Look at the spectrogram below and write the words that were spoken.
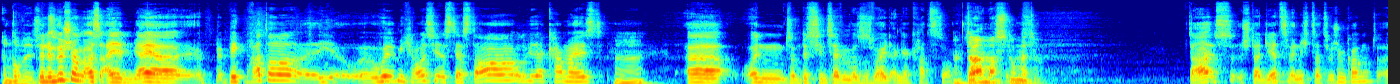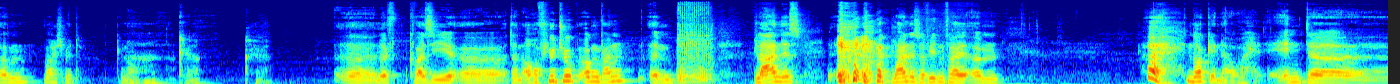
in der Wildnis. So eine Mischung aus allem. Ja, ja, Big Brother, äh, äh, holt mich raus, hier ist der Star, oder wie der Kam heißt. Mhm. Äh, und so ein bisschen Seven vs. Wild angekratzt. So. Und da machst du mit. Da ist Stand jetzt, wenn nichts dazwischen kommt, ähm, mache ich mit. Genau. Okay. okay. Äh, läuft quasi äh, dann auch auf YouTube irgendwann. Ähm, pff, Plan ist, Plan ist auf jeden Fall, ähm, noch genau, Ende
